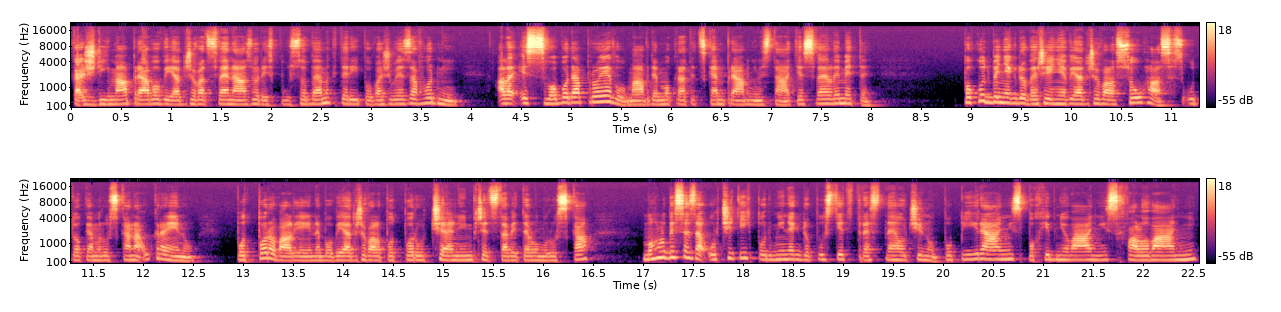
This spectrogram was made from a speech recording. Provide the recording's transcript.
každý má právo vyjadřovat své názory způsobem, který považuje za vhodný – ale i svoboda projevu má v demokratickém právním státě své limity. Pokud by někdo veřejně vyjadřoval souhlas s útokem Ruska na Ukrajinu, podporoval jej nebo vyjadřoval podporu čelným představitelům Ruska, mohl by se za určitých podmínek dopustit trestného činu popírání, spochybňování, schvalování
